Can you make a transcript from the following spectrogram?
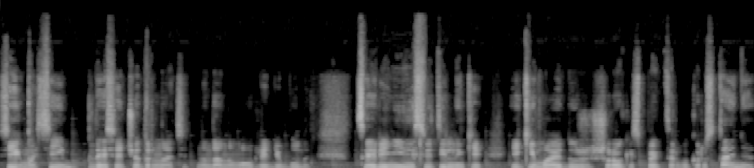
Sigma 7 1014 на даному огляді буде. Це лінійні світильники, які мають дуже широкий спектр використання,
